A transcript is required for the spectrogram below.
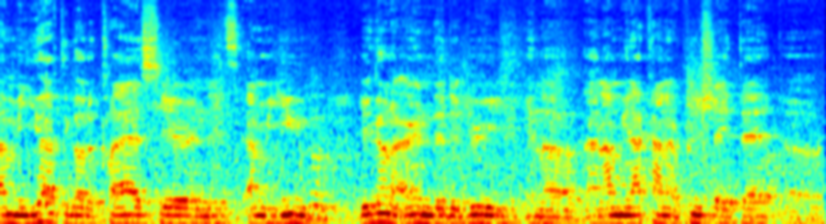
I mean, you have to go to class here, and it's. I mean, you you're gonna earn the degree, and uh, and I mean, I kind of appreciate that. Uh,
